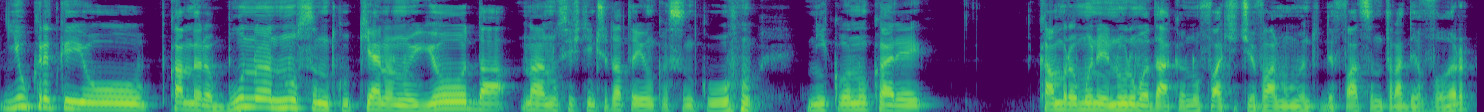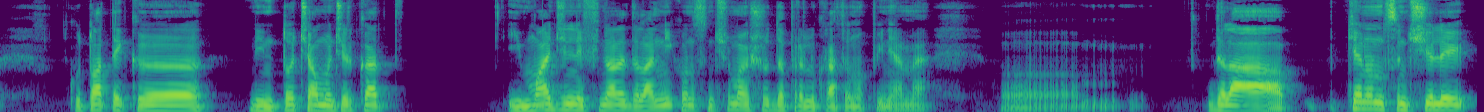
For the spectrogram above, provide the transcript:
Um, eu cred că e o cameră bună, nu sunt cu Canon-ul eu, dar na, nu se știe niciodată, eu încă sunt cu Nikon-ul care cam rămâne în urmă dacă nu face ceva în momentul de față într-adevăr. cu toate că din tot ce am încercat, imaginile finale de la Nikon sunt cel mai ușor de prelucrat în opinia mea. Uh, de la Canon sunt cele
